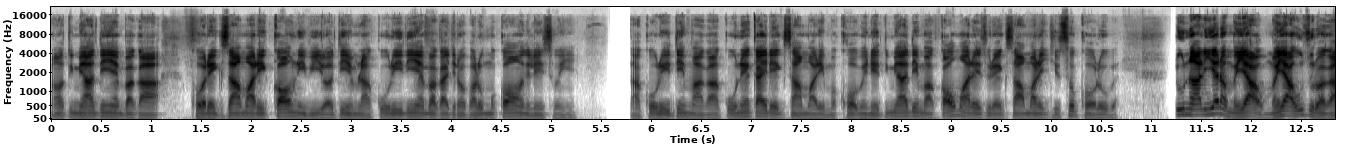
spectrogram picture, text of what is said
နော်သူများအတင်းရဲ့ဘက်ကခေါ်တဲ့ကစားမတွေကောင်းနေပြီးတော့သိရမလားကိုရီတင်းရဲ့ဘက်ကကျွန်တော်ဘာလို့မကောင်းအောင်လဲဆိုရင်ဒါကိုရီတင်းမှာကကိုနဲ့ကြိုက်တဲ့ကစားမတွေမခေါ်ဘဲနဲ့သူများအတင်းမှာကောင်းပါတယ်ဆိုတဲ့ကစားမတွေကြီးဆွတ်ခေါ်လို့ပဲတူနာလီကတော့မရဘူးမရဘူးဆိုတော့က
